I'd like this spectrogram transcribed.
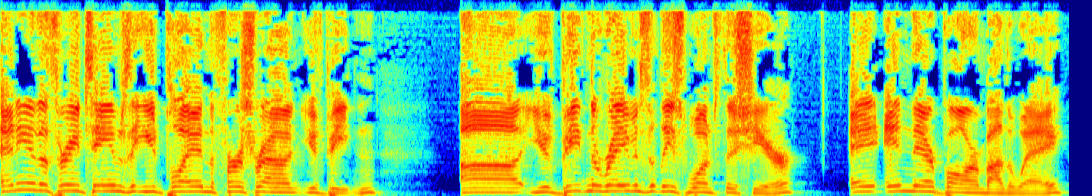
Any of the three teams that you'd play in the first round, you've beaten. Uh, you've beaten the Ravens at least once this year A- in their barn, by the way.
